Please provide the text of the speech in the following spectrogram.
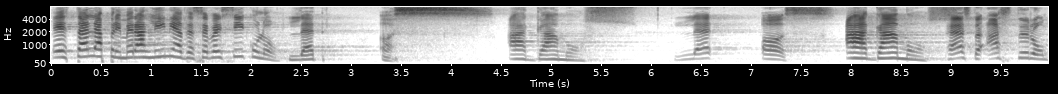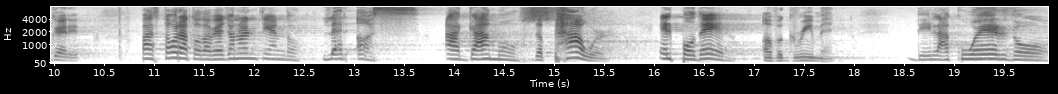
Está en las primeras líneas de ese versículo. Let us. Hagamos. Let us. Hagamos. Pastor, I still don't get it. Pastora, todavía yo no entiendo. Let us. Hagamos The power el poder of agreement. del acuerdo.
